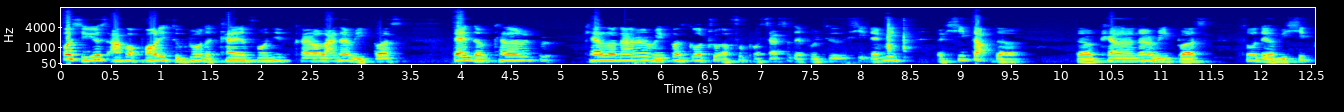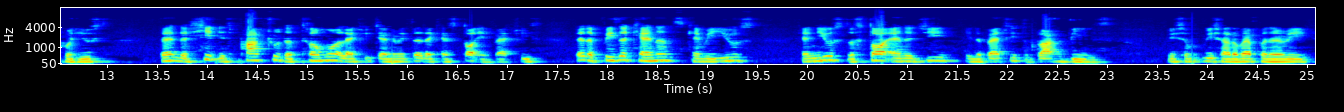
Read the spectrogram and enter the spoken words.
First you use aquaponics to grow the California Carolina Reapers. Then the Carolina Reapers go through a food processor that produces heat. That means they heat up the, the Carolina Reapers so there will be heat produced. Then the heat is passed through the thermoelectric generator that can store in batteries. Then the phaser cannons can be used can use the stored energy in the battery to blast beams, which, which are the weaponry.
